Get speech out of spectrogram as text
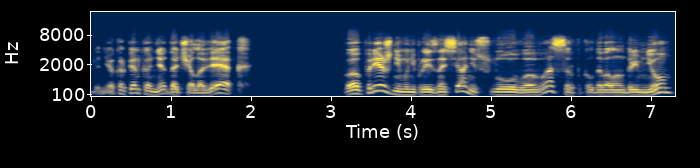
Для нее Карпенко не до человек. По-прежнему, не произнося ни слова, Вассер поколдовал над ремнем,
